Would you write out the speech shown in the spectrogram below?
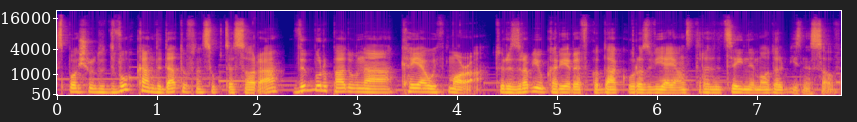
Spośród dwóch kandydatów na sukcesora, wybór padł na Keya Withmora, który zrobił karierę w Kodaku rozwijając tradycyjny model biznesowy.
